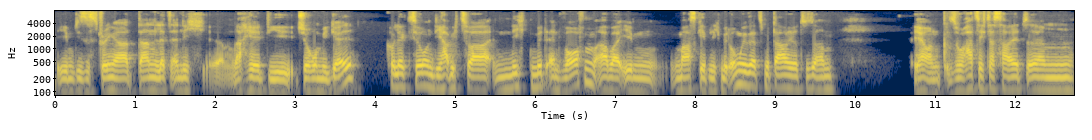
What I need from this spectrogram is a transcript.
eben diese Stringer, dann letztendlich ähm, nachher die Jerome Miguel Kollektion, die habe ich zwar nicht mit entworfen, aber eben maßgeblich mit umgesetzt mit Dario zusammen. Ja, und so hat sich das halt ähm,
